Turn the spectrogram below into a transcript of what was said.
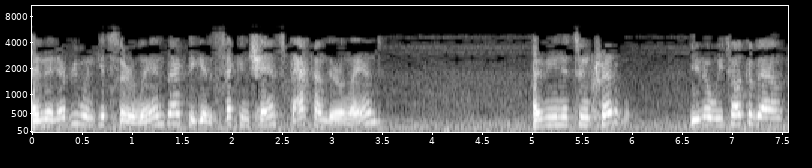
And then everyone gets their land back. They get a second chance back on their land. I mean, it's incredible. You know, we talk about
